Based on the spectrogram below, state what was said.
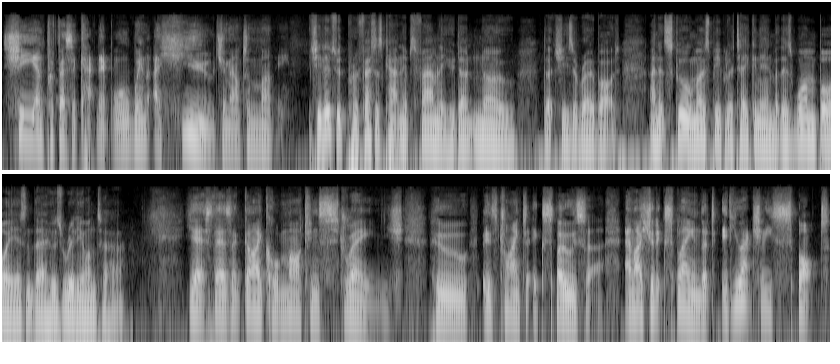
she and Professor Catnip will win a huge amount of money. She lives with Professor Catnip's family who don't know that she's a robot. And at school, most people are taken in, but there's one boy, isn't there, who's really onto her. Yes, there's a guy called Martin Strange who is trying to expose her. And I should explain that if you actually spot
